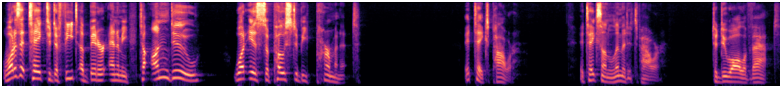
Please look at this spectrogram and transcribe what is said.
What does it take to defeat a bitter enemy, to undo what is supposed to be permanent? It takes power. It takes unlimited power to do all of that.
